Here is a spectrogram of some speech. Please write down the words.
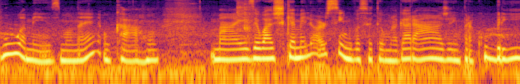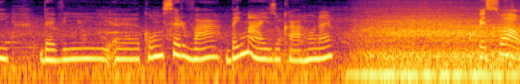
rua mesmo, né? O carro. Mas eu acho que é melhor sim você ter uma garagem para cobrir, deve é, conservar bem mais o carro, né? Pessoal,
